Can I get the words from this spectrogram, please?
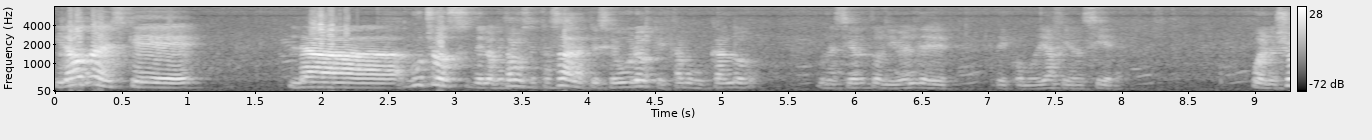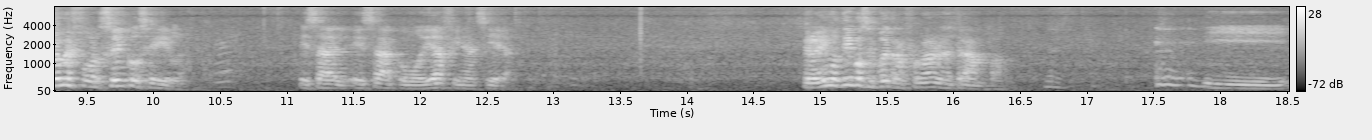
Y la otra es que muchos de los que estamos en esta sala, estoy seguro, que estamos buscando un cierto nivel de, comodidad financiera. Bueno, yo me esforcé en conseguirla, esa, esa comodidad financiera pero al mismo tiempo se puede transformar en una trampa. Y,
